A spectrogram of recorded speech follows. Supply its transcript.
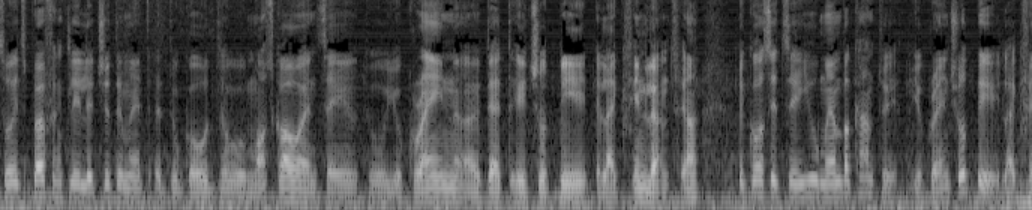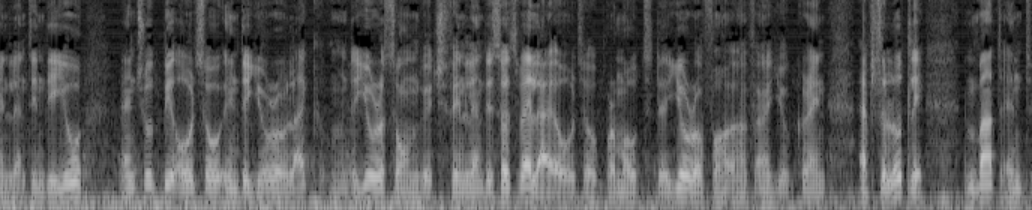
So it's perfectly legitimate uh, to go to Moscow and say to Ukraine uh, that it should be like Finland, yeah, because it's a EU member country. Ukraine should be like Finland in the EU and should be also in the euro, like um, the eurozone, which Finland is as well. I also promote the euro for, for Ukraine, absolutely. But and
